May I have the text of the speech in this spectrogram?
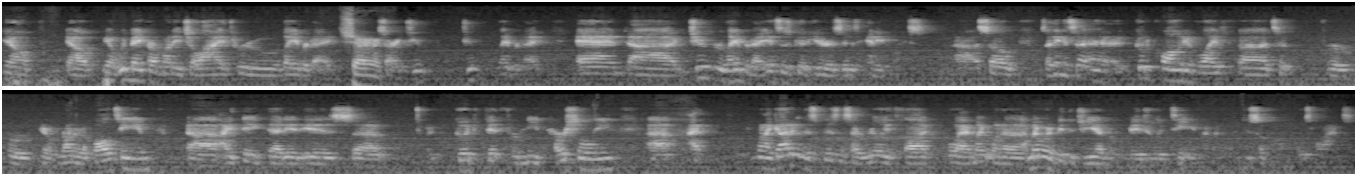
you know, you know, you know, we make our money July through Labor Day. Sure. Sorry, June, June Labor Day, and uh, June through Labor Day, it's as good here as it is any place. Uh, so, so I think it's a, a good quality of life uh, to for, for you know running a ball team. Uh, I think that it is uh, a good fit for me personally. Uh, I, when I got into this business, I really thought, boy, I might want to, I might want to be the GM of a major league team. I might do something lines.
